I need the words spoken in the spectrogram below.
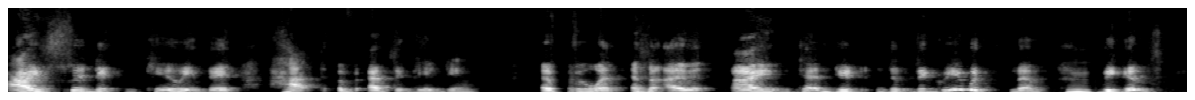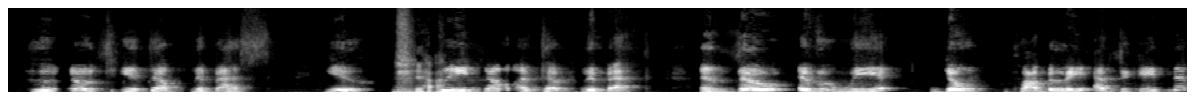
I shouldn't carry the hat of educating everyone. And I I tend to disagree with them Mm. because who knows yourself the best? You. Yeah. We know ourselves the best. And so if we don't properly educate them,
